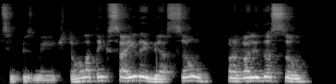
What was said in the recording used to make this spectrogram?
simplesmente. Então, ela tem que sair da ideação para validação.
